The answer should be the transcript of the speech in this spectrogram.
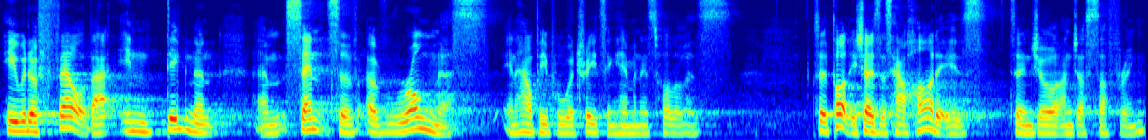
He would have felt that indignant um, sense of, of wrongness in how people were treating him and his followers. So it partly shows us how hard it is to endure unjust suffering.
